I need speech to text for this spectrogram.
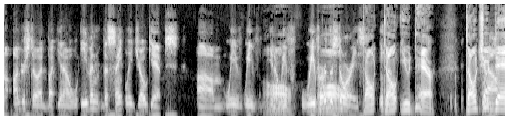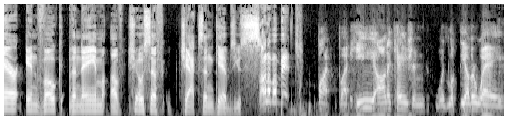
uh, understood, but you know, even the saintly Joe Gibbs, um, we've we've you know Oh. we've we've heard the Oh, stories. Don't You don't you dare! Don't you Well- dare invoke the name of Joseph Jackson Gibbs, you son of a bitch! but but he on occasion would look the other way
